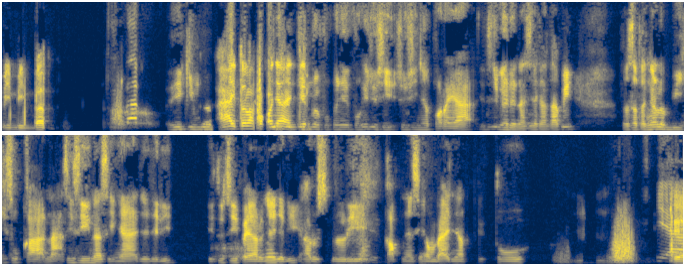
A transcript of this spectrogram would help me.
Bibimbap. Kimbap. Iya kimbap. Ah, itulah pokoknya Iya, anjir. Kimbap pokoknya pokoknya sushi sushinya Korea itu juga ada nasinya kan, tapi pesertanya lebih suka nasi sih nasinya aja jadi itu sih PR-nya jadi harus beli cupnya sih yang banyak gitu. Iya. Oke.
